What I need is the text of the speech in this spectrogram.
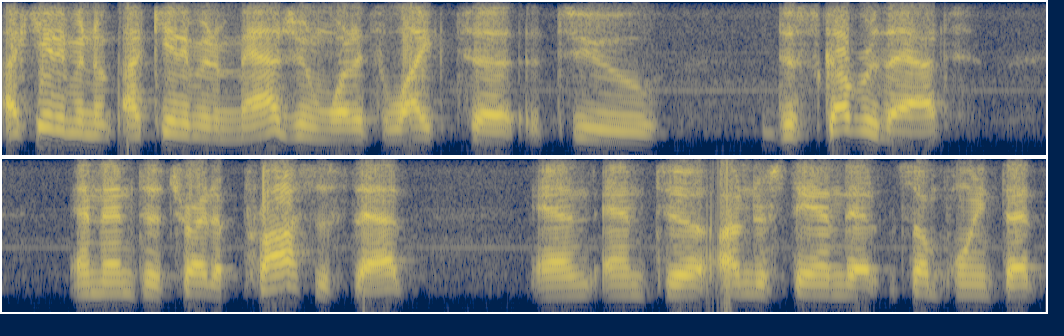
I can't even I can't even imagine what it's like to to discover that, and then to try to process that, and and to understand at some point that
